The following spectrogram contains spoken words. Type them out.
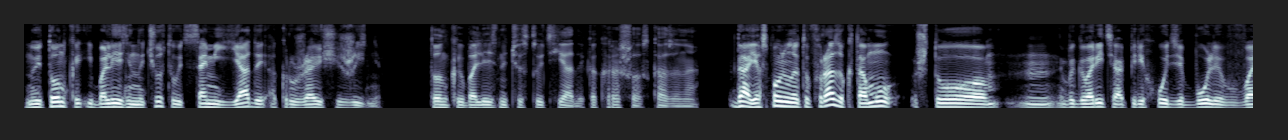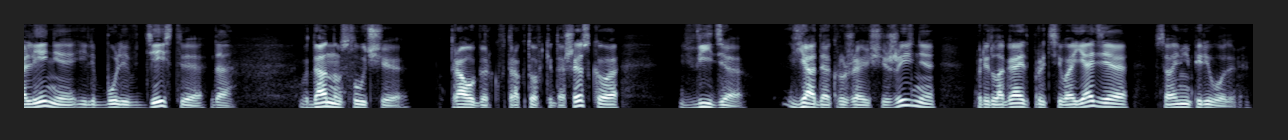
но и тонко и болезненно чувствовать сами яды окружающей жизни. Тонко и болезненно чувствовать яды, как хорошо сказано. Да, я вспомнил эту фразу к тому, что вы говорите о переходе боли в валение или боли в действие. Да. В данном случае Трауберг в трактовке Дашевского, видя яды окружающей жизни, предлагает противоядие своими переводами.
